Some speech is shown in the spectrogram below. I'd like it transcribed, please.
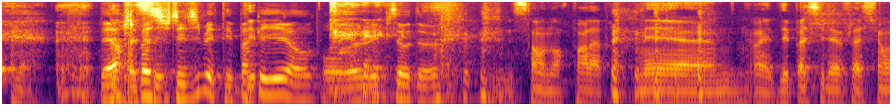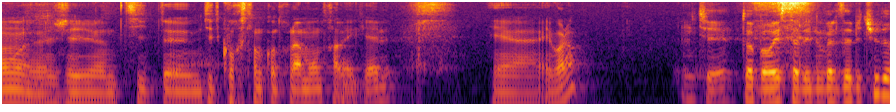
d'ailleurs je sais pas si je t'ai dit mais t'es pas dé- payé hein, pour euh, l'épisode ça, on en reparle après. Mais euh, ouais, dépasser l'inflation, euh, j'ai une petite, une petite course contre la montre avec elle. Et, euh, et voilà. ok toi Boris t'as des nouvelles habitudes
